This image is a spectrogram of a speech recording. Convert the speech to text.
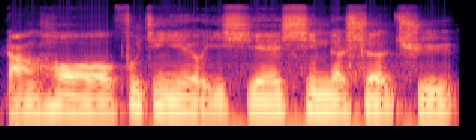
然后附近也有一些新的社区，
